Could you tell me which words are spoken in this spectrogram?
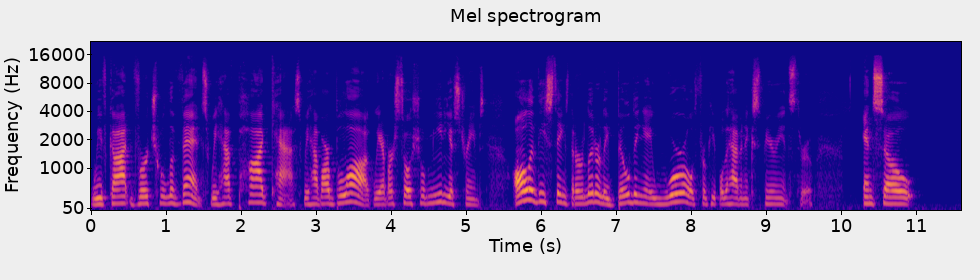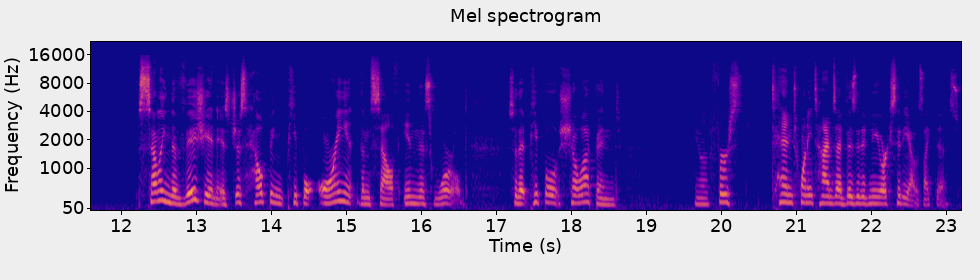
we've got virtual events, we have podcasts, we have our blog, we have our social media streams, all of these things that are literally building a world for people to have an experience through. And so selling the vision is just helping people orient themselves in this world so that people show up and you know, first 10, 20 times I visited New York City, I was like this.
